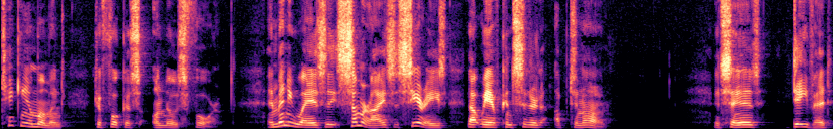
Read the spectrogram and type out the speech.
taking a moment to focus on those four. In many ways, they summarize the series that we have considered up to now. It says, David,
